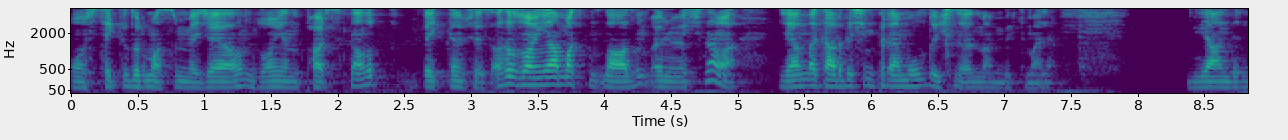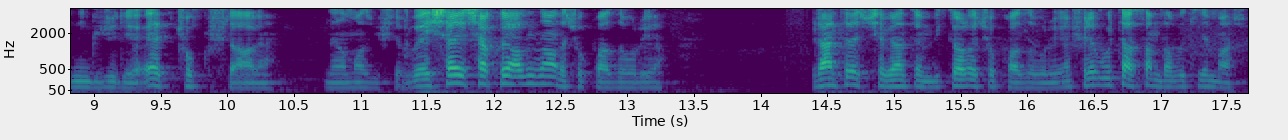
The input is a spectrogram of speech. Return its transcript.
10 stack'te durmasın Meca'yı alalım. Zonya'nın parçasını alıp bekleme süresi. Aslında Zonya almak lazım ölmemek için ama Can'da kardeşim prem olduğu için ölmem büyük ihtimalle. Liandry'nin gücü diyor. Evet çok güçlü abi. İnanılmaz güçlü. Eşya Shaco'yu aldığın zaman da çok fazla vuruyor. Brent'e de şey Brent'e Victor da çok fazla vuruyor. Şöyle ulti atsam double kill'im var.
